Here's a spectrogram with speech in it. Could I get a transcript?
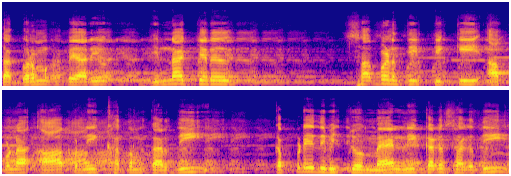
ਤਾਂ ਗੁਰਮੁਖ ਪਿਆਰਿਓ, ਜਿੰਨਾ ਚਿਰ ਸਾਬਣ ਦੀ ਟਿੱਕੀ ਆਪਣਾ ਆਪ ਨਹੀਂ ਖਤਮ ਕਰਦੀ ਕੱਪੜੇ ਦੇ ਵਿੱਚੋਂ ਮੈਲ ਨਹੀਂ ਕੱਢ ਸਕਦੀ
